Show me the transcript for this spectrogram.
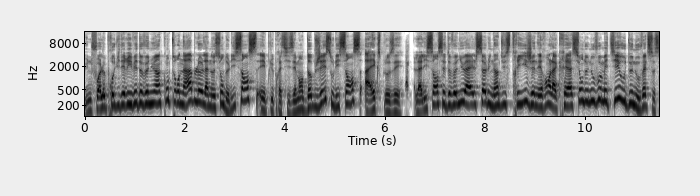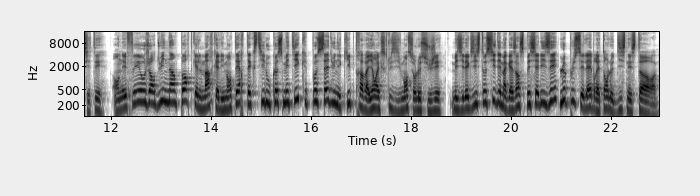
Une fois le produit dérivé devenu incontournable, la notion de licence, et plus précisément d'objet sous licence, a explosé. La licence est devenue à elle seule une industrie générant la création de nouveaux métiers ou de nouvelles sociétés. En effet, aujourd'hui, n'importe quelle marque alimentaire, textile ou cosmétique possède une équipe travaillant exclusivement sur le sujet. Mais il existe aussi des magasins spécialisés, le plus célèbre étant le Disney Store.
